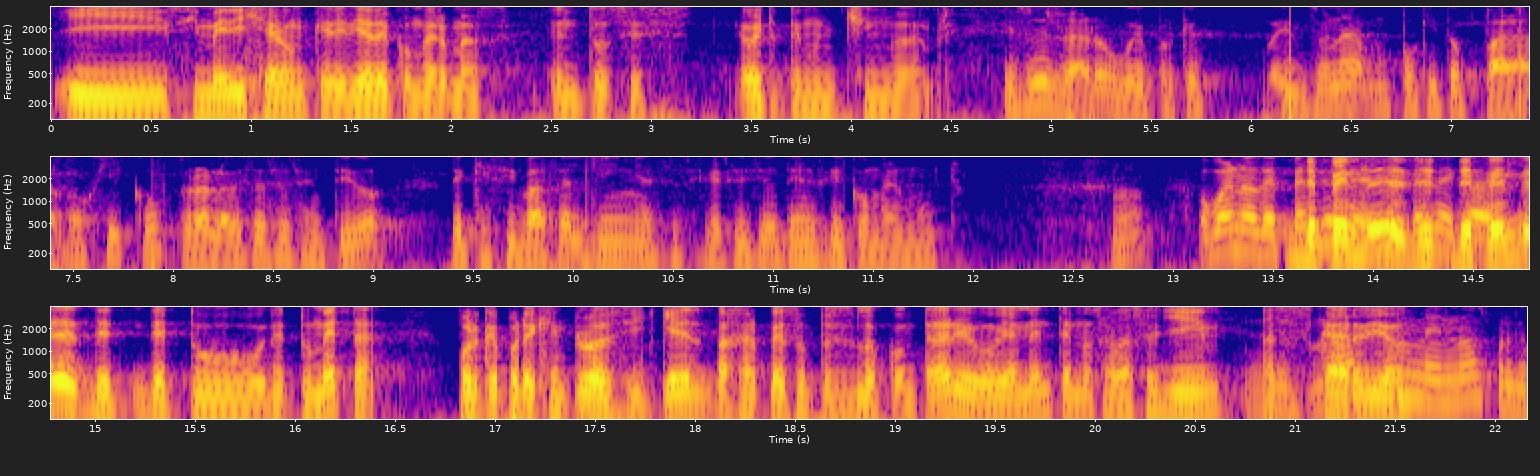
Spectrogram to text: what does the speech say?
Y sí me dijeron que debía de comer más. Entonces, ahorita tengo un chingo de hambre. Eso es raro, güey, porque eh, suena un poquito paradójico, pero a la vez hace sentido de que si vas al gym y haces ejercicio tienes que comer mucho, ¿no? O bueno, depende Depende, de, de, depende de cada depende quien. de, de tu, de tu meta. Porque, por ejemplo, si quieres bajar peso, pues es lo contrario, obviamente, ¿no? O sea, vas al gym, haces Más o cardio. menos, porque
